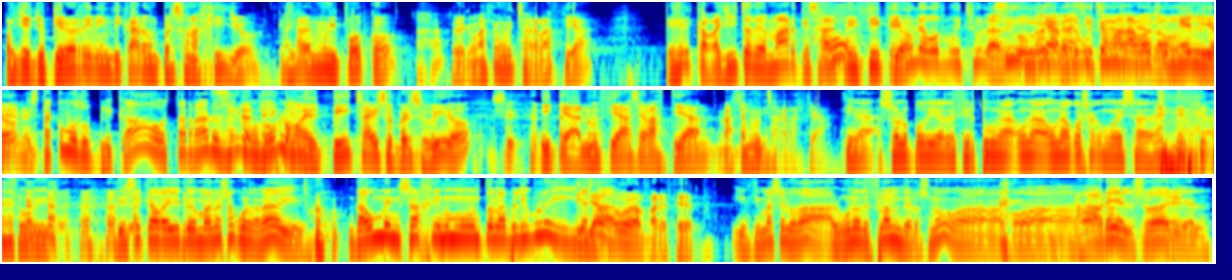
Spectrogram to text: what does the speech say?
Oye, yo quiero reivindicar a un personajillo que Ay. sale muy poco, Ajá. pero que me hace mucha gracia, es el caballito de mar que sale Oh, al que principio. tiene una voz muy chula. a Sí, que habla así mucha como la voz con Helio. Está como duplicado, está raro, Sí, está lo como tiene doble. como el pitch ahí súper subido Sí. y que anuncia a Sebastián. Me hace mucha gracia. Mira, solo podías decir tú una, una- una cosa como esa. ¿eh? De ese caballito de mano no se acuerda nadie. Da un mensaje en un momento de la película y Y ya, ya, está. no vuelve a aparecer. Y encima se lo da al bueno de Flanders, ¿no? A, o a, a Ariel, se lo da a. Ariel.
